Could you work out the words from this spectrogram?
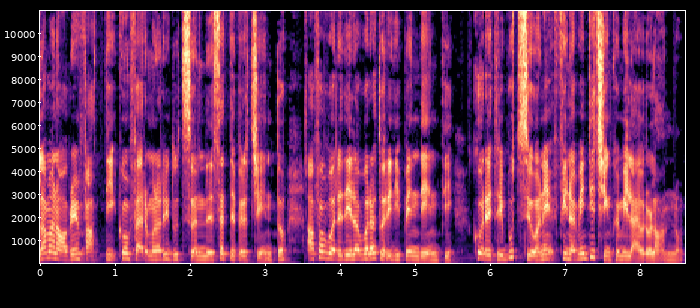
La manovra infatti conferma una riduzione del 7% a favore dei lavoratori dipendenti, con retribuzione fino a 25.000 euro l'anno,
